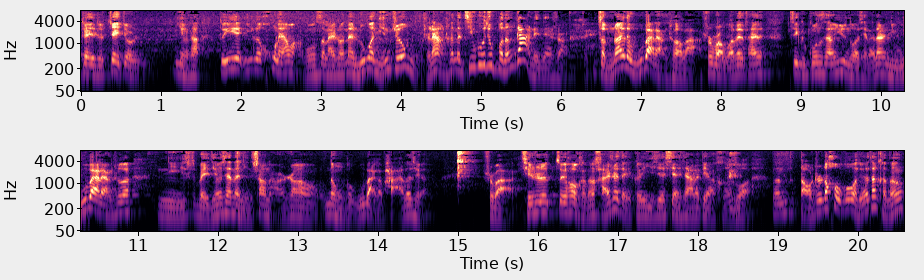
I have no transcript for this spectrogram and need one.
这就这就是硬伤。对于一个互联网公司来说，那如果您只有五十辆车，那几乎就不能干这件事儿。怎么着也得五百辆车吧，是不是？我这才这个公司才能运作起来。但是你五百辆车，你是北京现在你上哪儿让弄个五百个牌子去？是吧？其实最后可能还是得跟一些线下的店合作，那导致的后果，我觉得它可能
